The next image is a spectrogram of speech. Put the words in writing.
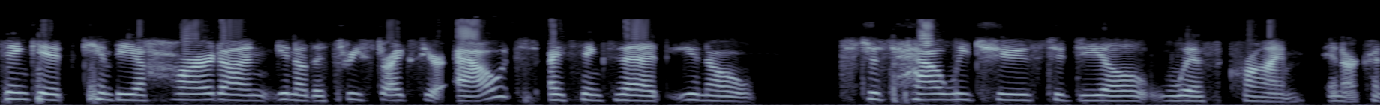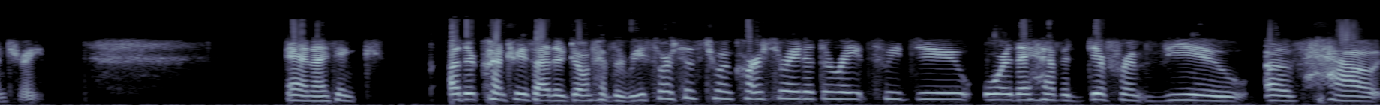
think it can be a hard on, you know, the three strikes you're out. I think that, you know, it's just how we choose to deal with crime in our country. And I think other countries either don't have the resources to incarcerate at the rates we do, or they have a different view of how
